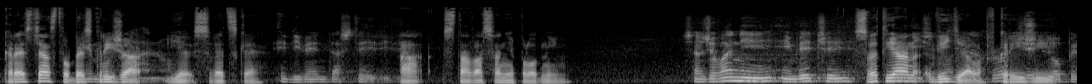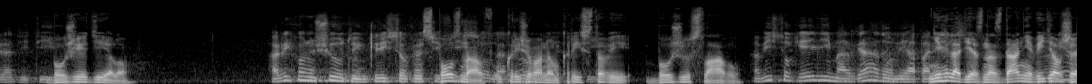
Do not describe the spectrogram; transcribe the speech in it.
kresťanstvo bez kríža je svetské e a stáva sa neplodným. Svetý ha Ján videl v kríži. Božie dielo. Spoznal v ukrižovanom Kristovi Božiu slávu. Nehľadiac na zdanie, videl, že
